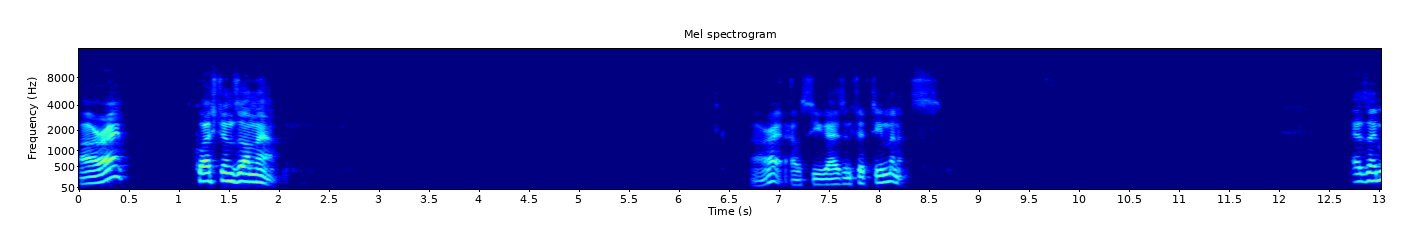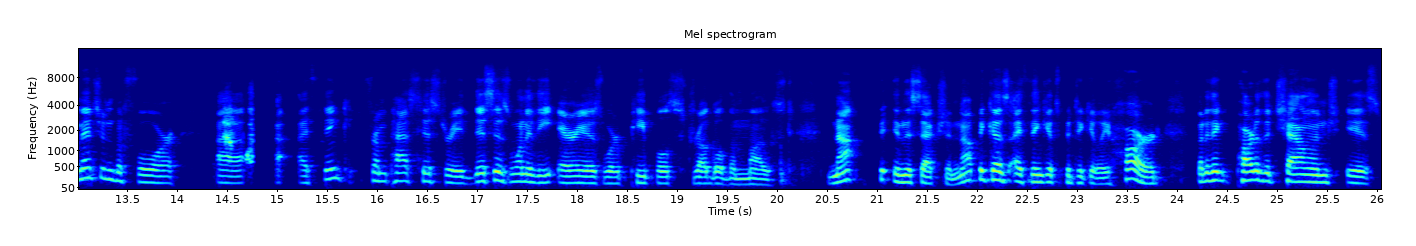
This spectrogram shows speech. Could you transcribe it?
All right, questions on that? All right, I'll see you guys in 15 minutes. As I mentioned before, uh, I think from past history, this is one of the areas where people struggle the most. Not in this section, not because I think it's particularly hard, but I think part of the challenge is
